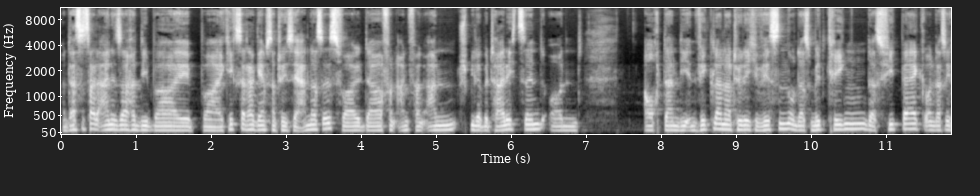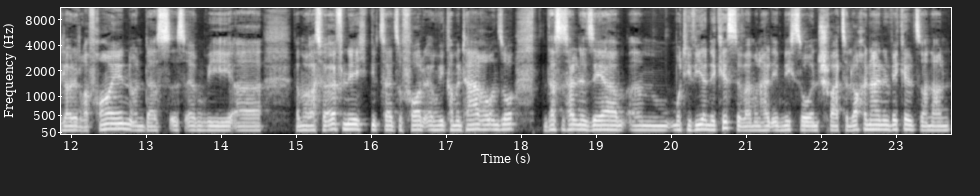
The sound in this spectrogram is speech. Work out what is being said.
Und das ist halt eine Sache, die bei, bei Kickstarter Games natürlich sehr anders ist, weil da von Anfang an Spieler beteiligt sind und auch dann die Entwickler natürlich wissen und das mitkriegen, das Feedback und dass sich Leute darauf freuen und dass es irgendwie, äh, wenn man was veröffentlicht, gibt's halt sofort irgendwie Kommentare und so. Und das ist halt eine sehr ähm, motivierende Kiste, weil man halt eben nicht so ins schwarze Loch hinein entwickelt, sondern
